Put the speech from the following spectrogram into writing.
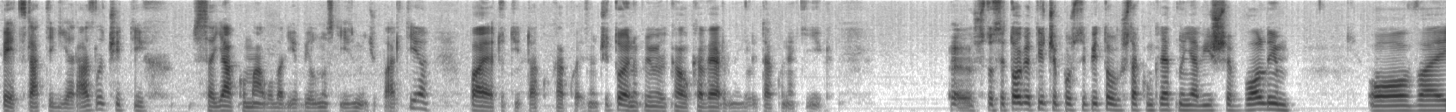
pet strategija različitih sa jako malo variabilnosti između partija, pa eto ti tako kako je. Znači to je na primjer kao kaverna ili tako neke igre. E, što se toga tiče, pošto si pitao šta konkretno ja više volim, ovaj,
